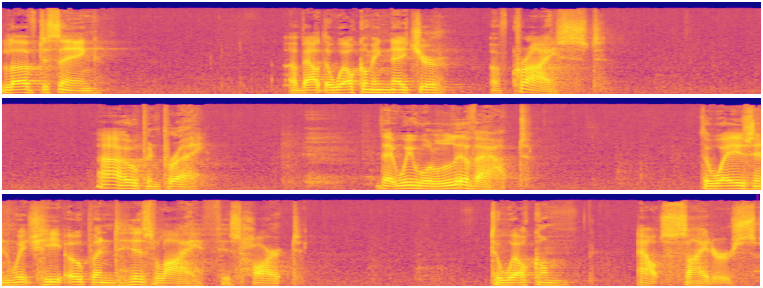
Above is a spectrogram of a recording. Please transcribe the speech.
love to sing about the welcoming nature of Christ. I hope and pray that we will live out the ways in which He opened His life, His heart to welcome outsiders.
